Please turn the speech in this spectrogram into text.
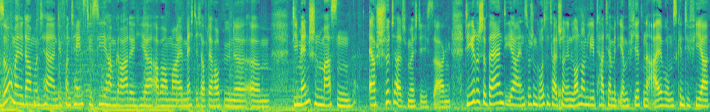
So, meine Damen und Herren, die Fontaines DC haben gerade hier aber mal mächtig auf der Hauptbühne ähm, die Menschenmassen erschüttert, möchte ich sagen. Die irische Band, die ja inzwischen größtenteils schon in London lebt, hat ja mit ihrem vierten Album Skintifia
